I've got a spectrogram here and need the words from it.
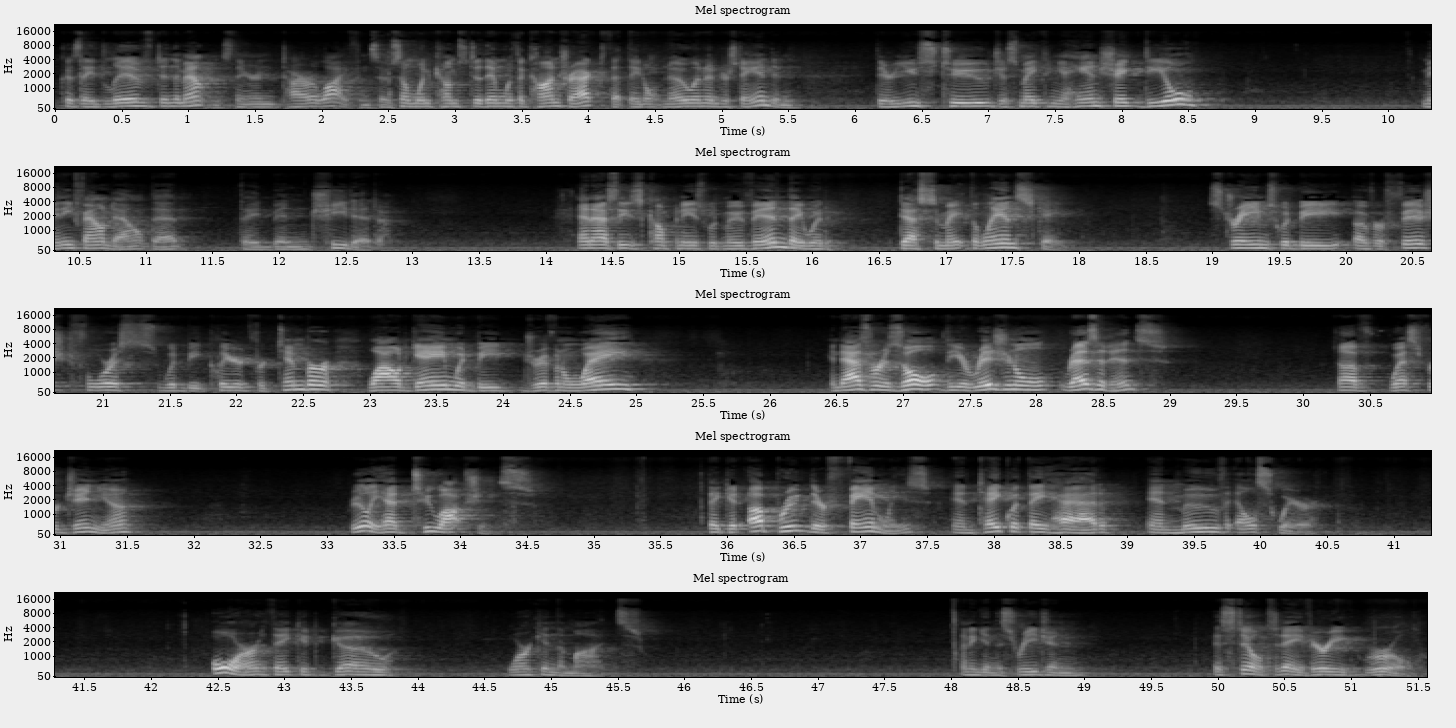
because they'd lived in the mountains their entire life. And so someone comes to them with a contract that they don't know and understand, and they're used to just making a handshake deal. Many found out that they'd been cheated. And as these companies would move in, they would decimate the landscape. Streams would be overfished, forests would be cleared for timber, wild game would be driven away. And as a result, the original residents of West Virginia really had two options. They could uproot their families and take what they had and move elsewhere, or they could go work in the mines. And again, this region is still today very rural.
